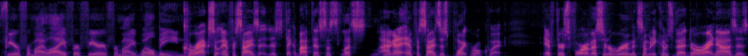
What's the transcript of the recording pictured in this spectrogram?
fear for my life or fear for my well-being. Correct. So emphasize. Just think about this. Let's let's. I got to emphasize this point real quick. If there's four of us in a room and somebody comes to that door right now and says,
